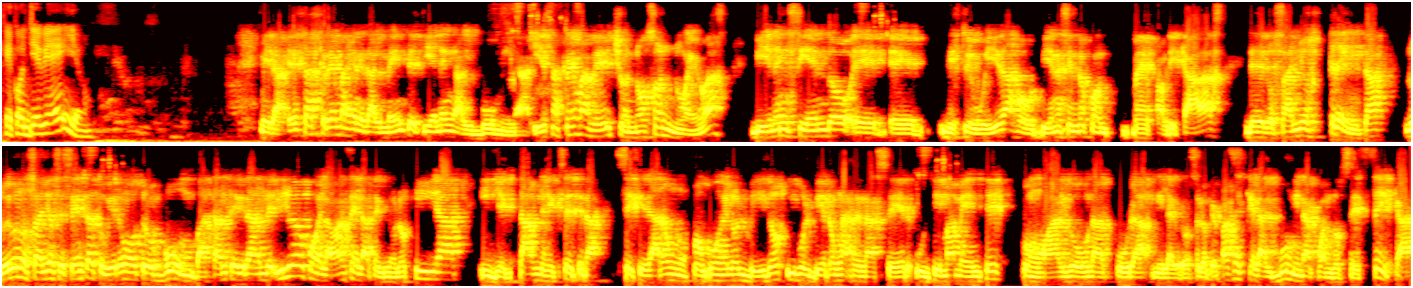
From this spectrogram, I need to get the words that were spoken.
que conlleve a ello? Mira, estas cremas generalmente tienen albúmina y esas cremas de hecho no son nuevas, vienen siendo eh, eh, distribuidas o vienen siendo eh, fabricadas desde los años 30 Luego en los años 60 tuvieron otro boom bastante grande y luego con el avance de la tecnología, inyectables, etcétera, se quedaron un poco en el olvido y volvieron a renacer últimamente como algo, una cura milagrosa. Lo que pasa es que la albúmina cuando se seca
